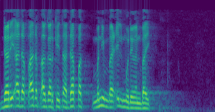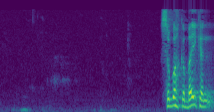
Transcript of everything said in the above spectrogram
dari adab-adab agar kita dapat menimba ilmu dengan baik. Sebuah kebaikan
